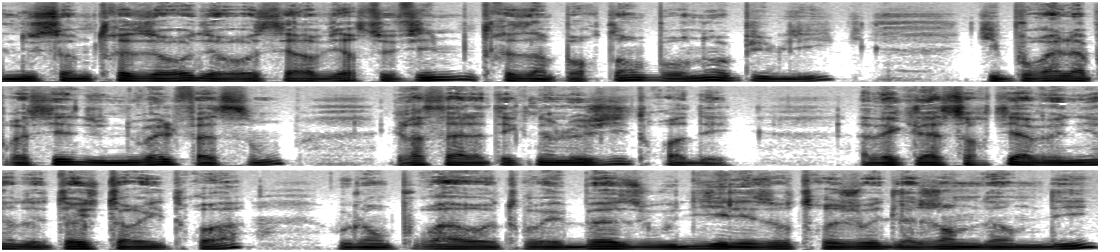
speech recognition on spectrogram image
et nous sommes très heureux de resservir ce film très important pour nous au public, qui pourra l'apprécier d'une nouvelle façon grâce à la technologie 3D. Avec la sortie à venir de Toy Story 3, où l'on pourra retrouver Buzz, Woody et les autres jouets de la jambe d'Andy,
